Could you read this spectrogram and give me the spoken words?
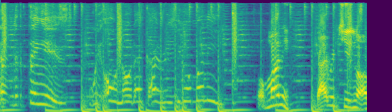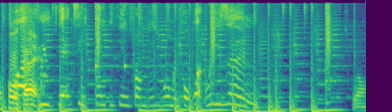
And the thing is, we all know that Guy Ritchie got money. What money? Guy Ritchie's not a poor Why guy. is he getting anything from this woman? For what reason? Wrong.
